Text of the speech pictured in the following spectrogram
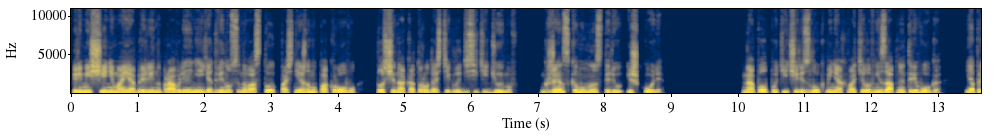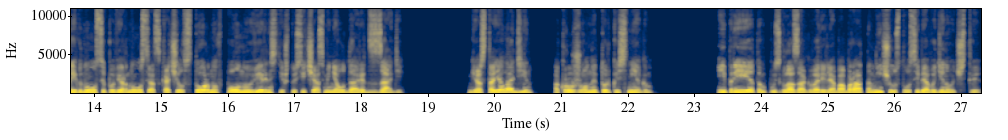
Перемещения мои обрели направление, я двинулся на восток по снежному покрову, толщина которого достигла 10 дюймов, к женскому монастырю и школе. На полпути через луг меня охватила внезапная тревога. Я пригнулся, повернулся, отскочил в сторону, в полной уверенности, что сейчас меня ударят сзади. Я стоял один, окруженный только снегом. И при этом, пусть глаза говорили об обратном, не чувствовал себя в одиночестве.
